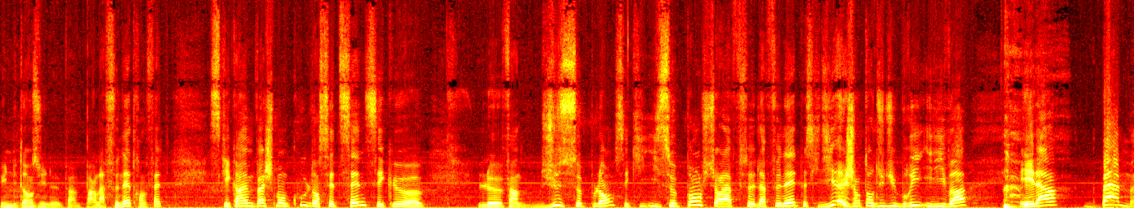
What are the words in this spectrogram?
une, dans une, par, par la fenêtre en fait. Ce qui est quand même vachement cool dans cette scène, c'est que euh, le, enfin, juste ce plan, c'est qu'il il se penche sur la fenêtre parce qu'il dit Eh, j'ai entendu du bruit, il y va, et là, bam,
